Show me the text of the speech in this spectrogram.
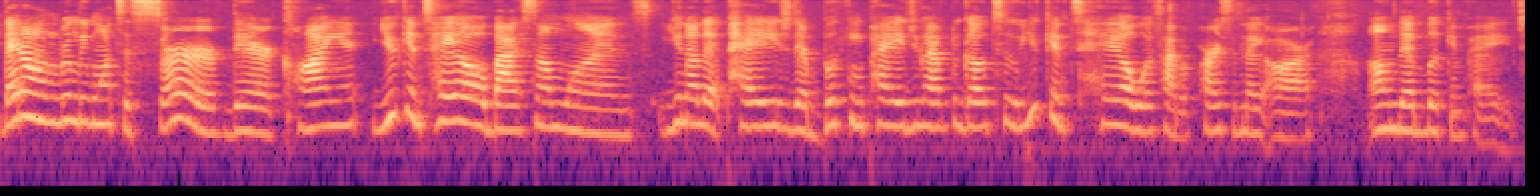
they don't really want to serve their client. You can tell by someone's, you know, that page, their booking page you have to go to. You can tell what type of person they are on that booking page.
